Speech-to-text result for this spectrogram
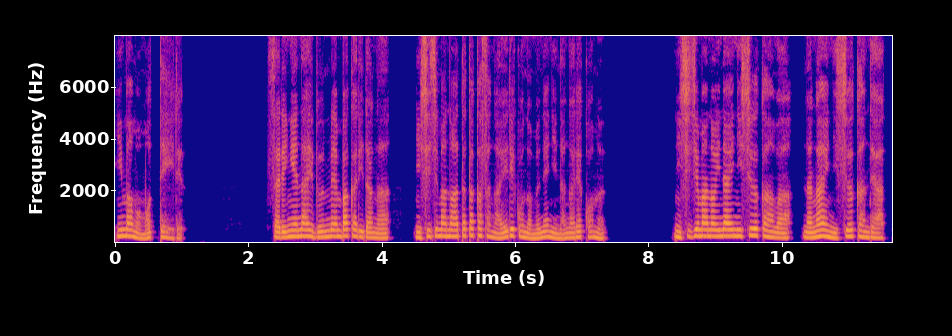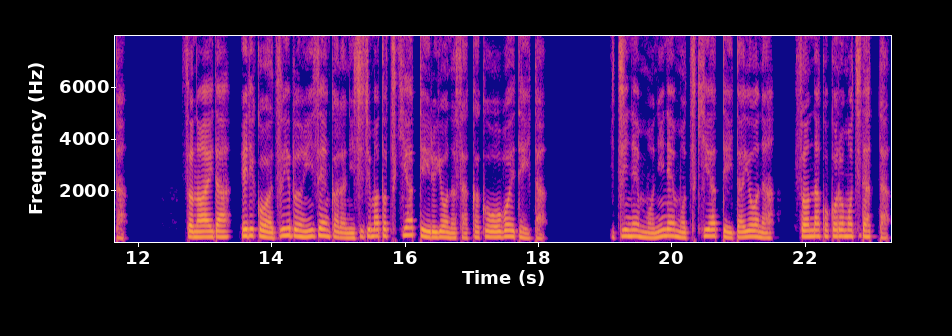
今も持っている。さりげない文面ばかりだが、西島の暖かさがエリコの胸に流れ込む。西島のいない2週間は長い2週間であった。その間、エリコは随分以前から西島と付き合っているような錯覚を覚えていた。一年も二年も付き合っていたような、そんな心持ちだった。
